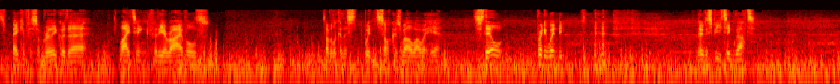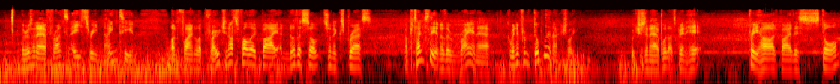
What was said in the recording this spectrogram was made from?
It's making for some really good uh, lighting for the arrivals. Let's have a look at this windsock as well while we're here. Still pretty windy. no disputing that. There is an Air France A319 on final approach, and that's followed by another Sun Sun Express and potentially another Ryanair coming in from Dublin, actually, which is an airport that's been hit pretty hard by this storm.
